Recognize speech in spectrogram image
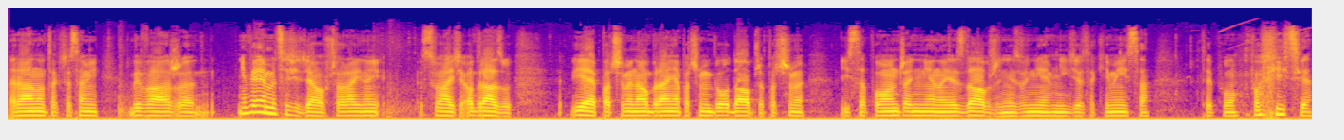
rano tak czasami bywa, że nie wiemy, co się działo wczoraj. No i słuchajcie, od razu je, patrzymy na ubrania, patrzymy, było dobrze, patrzymy, lista połączeń, nie no, jest dobrze, nie dzwoniłem nigdzie w takie miejsca typu policja.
